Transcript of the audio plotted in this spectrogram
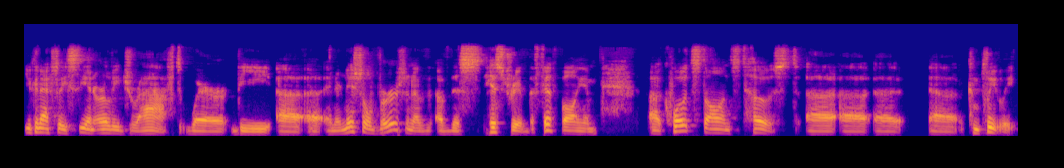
You can actually see an early draft where the uh, uh, an initial version of, of this history of the fifth volume uh, quotes Stalin's toast uh, uh, uh, completely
